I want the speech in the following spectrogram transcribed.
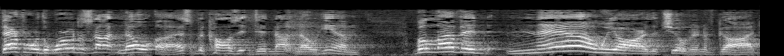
Therefore, the world does not know us because it did not know him. Beloved, now we are the children of God.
